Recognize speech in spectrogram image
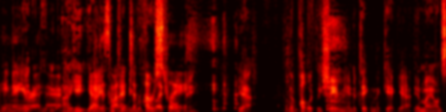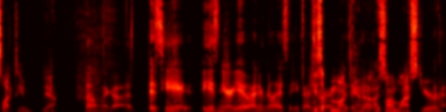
He knew you were in there. Uh, he yeah, he, just he wanted to publicly. Me. yeah, no, publicly shame me into taking the gig. Yeah, in my own Slack team. Yeah. Oh my god. Is he he's near you? I didn't realize that you guys He's up in Montana. physically- I saw him last year. Okay.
